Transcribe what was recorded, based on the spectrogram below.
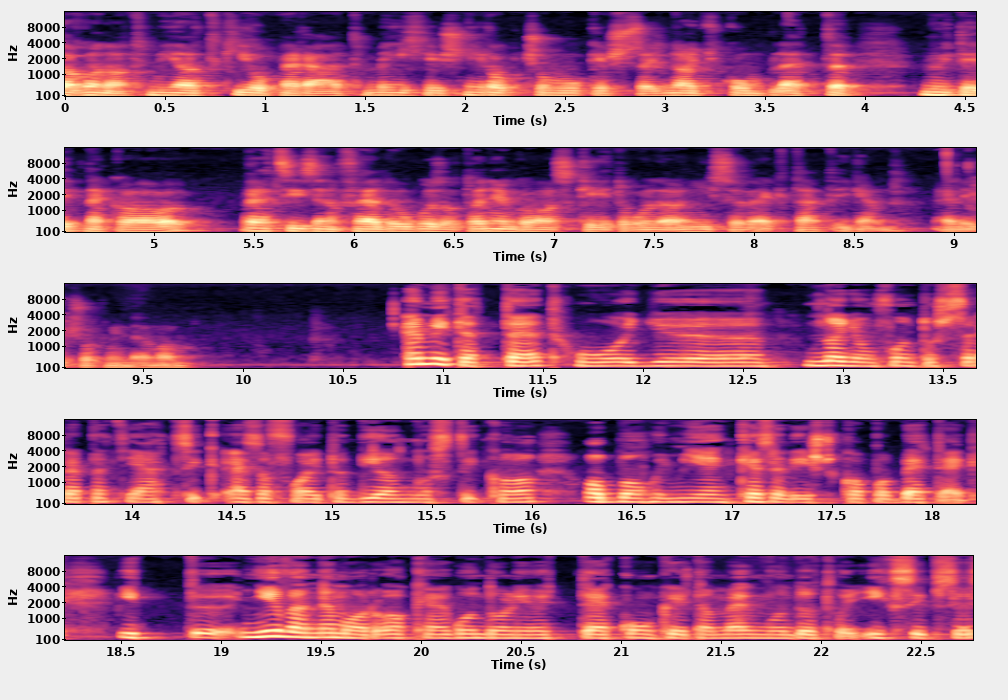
daganat miatt kioperált méh és nyirokcsomók, és egy nagy komplett műtétnek a precízen feldolgozott anyaga, az két oldalnyi szöveg, tehát igen, elég sok minden van. Említetted, hogy nagyon fontos szerepet játszik ez a fajta diagnosztika abban, hogy milyen kezelést kap a beteg. Itt nyilván nem arra kell gondolni, hogy te konkrétan megmondod, hogy XY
